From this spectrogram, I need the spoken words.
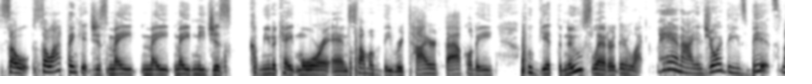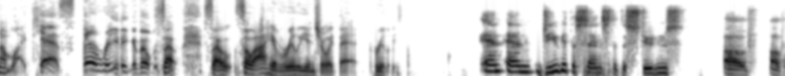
so, so I think it just made, made, made me just communicate more and some of the retired faculty who get the newsletter they're like man i enjoyed these bits and i'm like yes they're reading them so so so i have really enjoyed that really and and do you get the sense that the students of of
